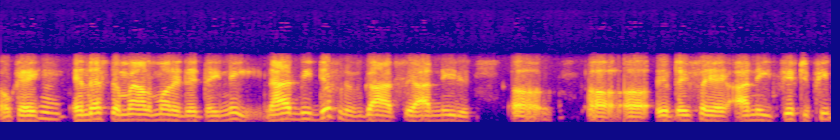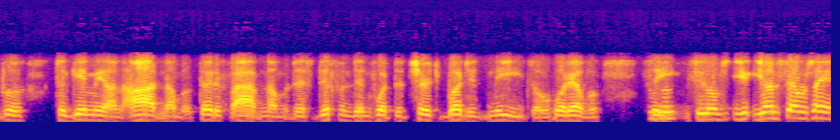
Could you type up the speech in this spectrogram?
Okay, Mhm. and that's the amount of money that they need. Now it'd be different if God said, "I needed," uh, uh, uh, if they say, "I need fifty people to give me an odd number, 35 number that's different than what the church budget needs or whatever. See, see what I'm, you, you understand what I'm saying?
